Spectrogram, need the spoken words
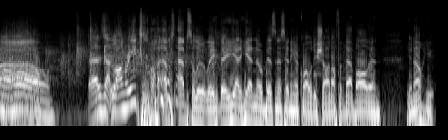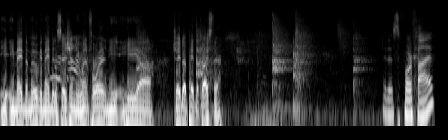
Oh. That's Is that long reach? Oh, absolutely. There, he had he had no business hitting a quality shot off of that ball, and you know he, he, he made the move, he made the decision, he went for it, and he he uh, J Dub paid the price there. It is 4 5.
